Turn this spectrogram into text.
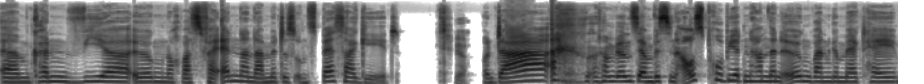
ähm, können wir irgend noch was verändern, damit es uns besser geht? Ja. Und da haben wir uns ja ein bisschen ausprobiert und haben dann irgendwann gemerkt, hey,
